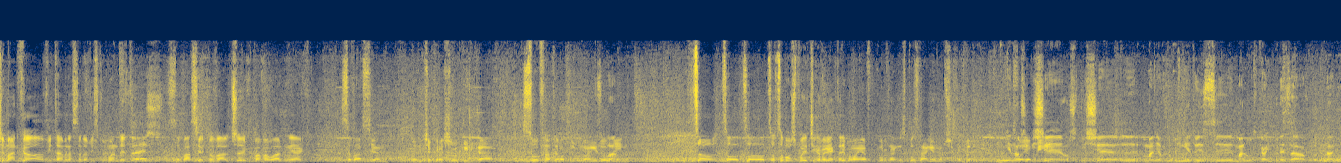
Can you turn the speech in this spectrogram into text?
Siemanko, witamy na stanowisku Bandyty. Cześć. Sebastian Kowalczyk, Paweł Ładniak. Sebastian, bym Cię prosił o kilka słów na temat rybomanii Lublin. Co, co, co, co, co możesz powiedzieć ciekawego, jak ta rybomania w porównaniu z Poznaniem na przykład? Nie, no twojej oczywiście, opinii? oczywiście y, Rybomania w Lublinie to jest y, malutka impreza w porównaniu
